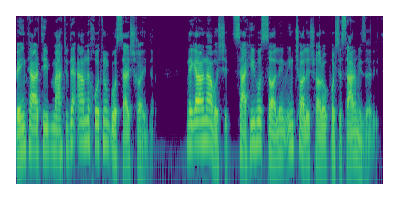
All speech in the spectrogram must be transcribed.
به این ترتیب محدود امن خودتون رو گسترش خواهید داد. نگران نباشید صحیح و سالم این چالش ها رو پشت سر می‌ذارید.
